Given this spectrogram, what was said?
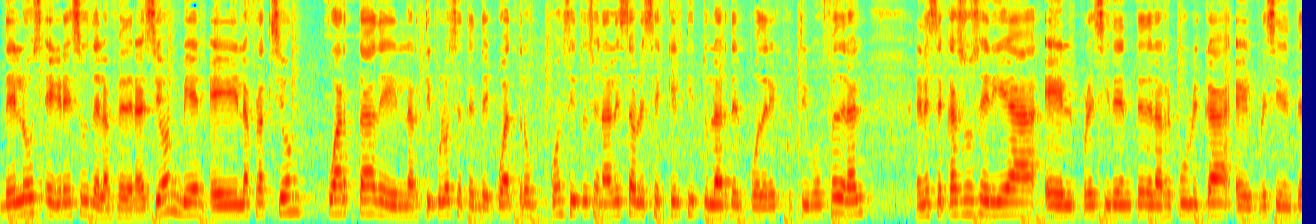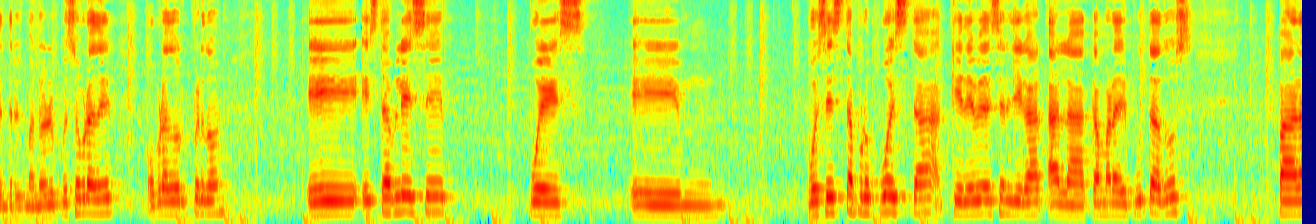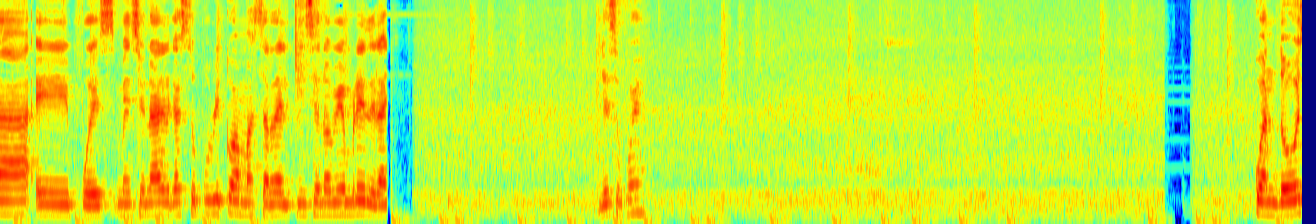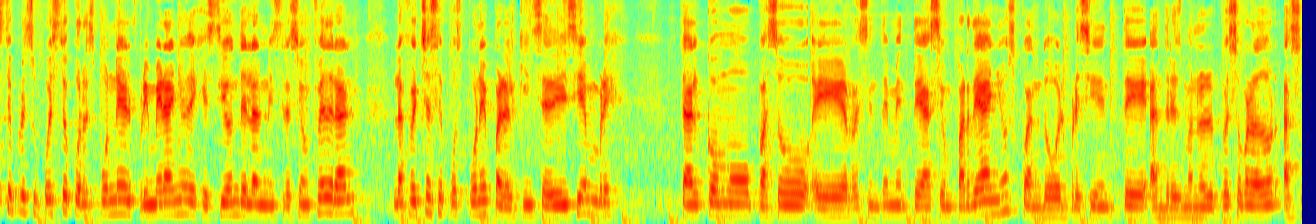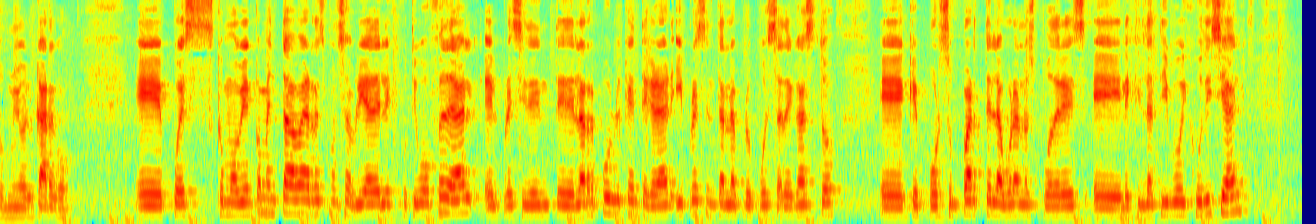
de los egresos de la Federación? Bien, eh, la fracción cuarta del artículo 74 constitucional establece que el titular del Poder Ejecutivo Federal, en este caso sería el presidente de la República, el presidente Andrés Manuel López Obrador, Obrador perdón, eh, establece pues em, pues esta propuesta que debe de ser llegar a la Cámara de Diputados para eh, pues mencionar el gasto público a más tardar el 15 de noviembre del año. Y eso fue. Cuando este presupuesto corresponde al primer año de gestión de la Administración Federal, la fecha se pospone para el 15 de diciembre tal como pasó eh, recientemente hace un par de años cuando el presidente Andrés Manuel López Obrador asumió el cargo. Eh, pues como bien comentaba, es responsabilidad del Ejecutivo Federal, el presidente de la República, integrar y presentar la propuesta de gasto eh, que por su parte elaboran los poderes legislativo y judicial,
